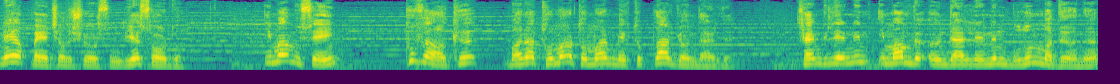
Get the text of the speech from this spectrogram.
Ne yapmaya çalışıyorsun?" diye sordu. İmam Hüseyin, Kufe halkı bana tomar tomar mektuplar gönderdi. Kendilerinin imam ve önderlerinin bulunmadığını,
